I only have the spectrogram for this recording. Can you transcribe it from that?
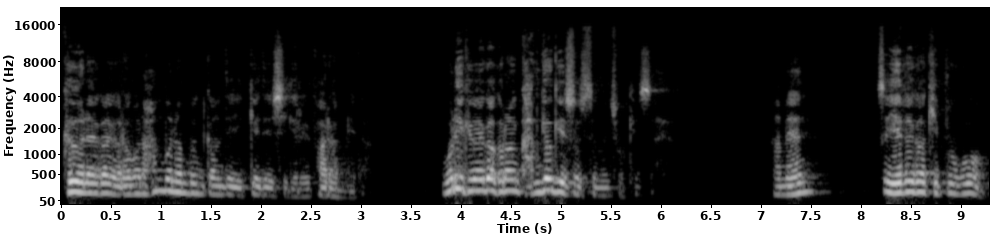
그 은혜가 여러분 한 분 한 분 가운데 있게 되시기를 바랍니다. 우리 교회가 그런 감격이 있었으면 좋겠어요. 아멘. 그래서 예배가 기쁘고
